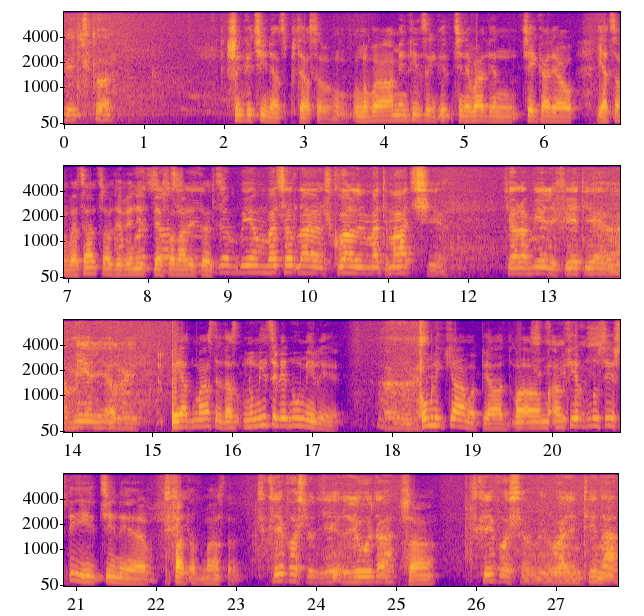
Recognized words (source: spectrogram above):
vechitor. Și încă cine ați putea să... Nu vă amintiți încă cineva din cei care au, i-ați învățat sau au devenit Am învățat personalități? și Trebuie, am învățat la școală matematice. Chiar Amelie, fete, Amelia lui, Păi a dumneavoastră, dar numiți-le numele. uh, Cum le cheamă pe a, în, în fir nu se știe cine e fata dumneavoastră. Scrifos lui Liuda, Așa. Scrifos Valentina,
